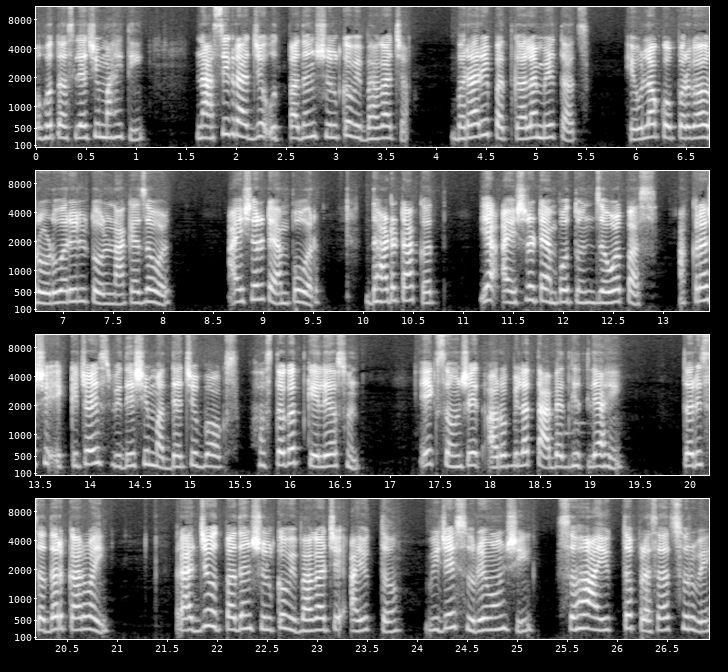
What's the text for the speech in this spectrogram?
होत असल्याची माहिती नाशिक राज्य उत्पादन शुल्क विभागाच्या भरारी पथकाला मिळताच येवला कोपरगाव रोडवरील टोलनाक्याजवळ आयशर टॅम्पोवर धाड टाकत या आयशर टॅम्पोतून जवळपास अकराशे एक्केचाळीस विदेशी मद्याचे बॉक्स हस्तगत केले असून एक संशयित आरोपीला ताब्यात घेतले आहे. तरी सदर कारवाई. राज्य उत्पादन शुल्क विभागाचे आयुक्त विजय सूर्यवंशी सह आयुक्त प्रसाद सुर्वे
